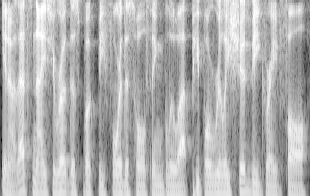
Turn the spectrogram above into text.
you know, that's nice. You wrote this book before this whole thing blew up. People really should be grateful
